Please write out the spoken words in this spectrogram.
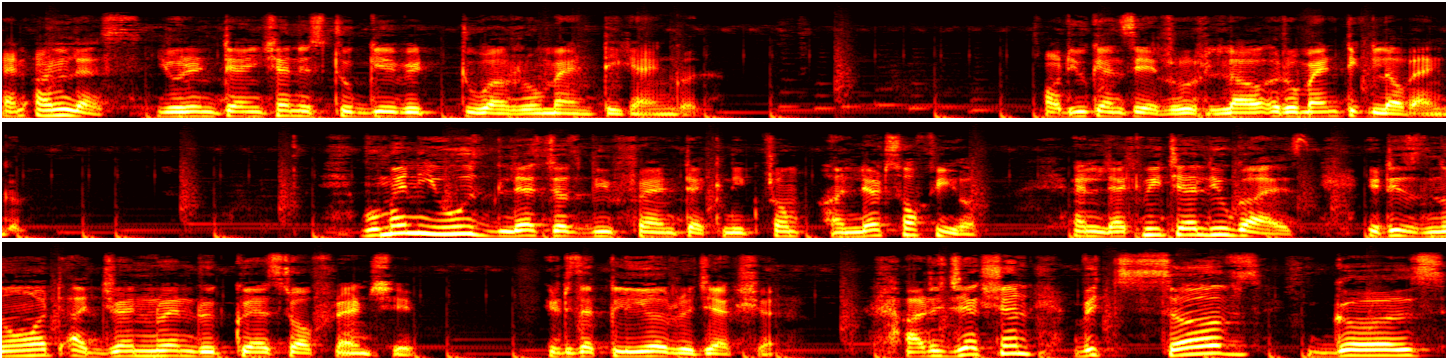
and unless your intention is to give it to a romantic angle, or you can say ro- romantic love angle Women use let's just be friend technique from hundreds of years. And let me tell you guys, it is not a genuine request of friendship. It is a clear rejection. A rejection which serves girls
